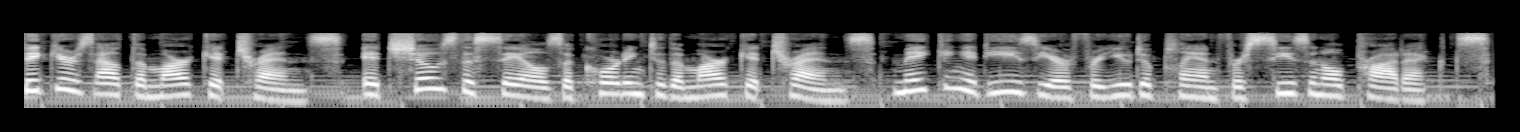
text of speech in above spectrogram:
Figures out the market trends. It shows the sales according to the market trends, making it easier for you to plan for seasonal products.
